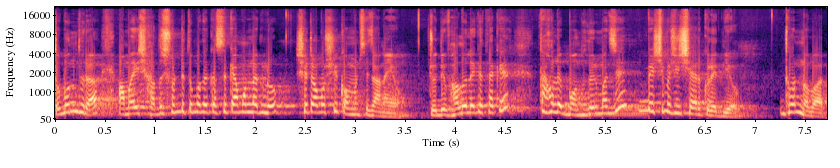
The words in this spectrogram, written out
তো বন্ধুরা, আমার এই সাজেশনটি তোমাদের কাছে কেমন লাগল সেটা অবশ্যই কমেন্টসে জানাও যদি ভালো লেগে থাকে, তাহলে বন্ধুদের মাঝে বেশি বেশি শেয়ার করে দিও। ধন্যবাদ।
